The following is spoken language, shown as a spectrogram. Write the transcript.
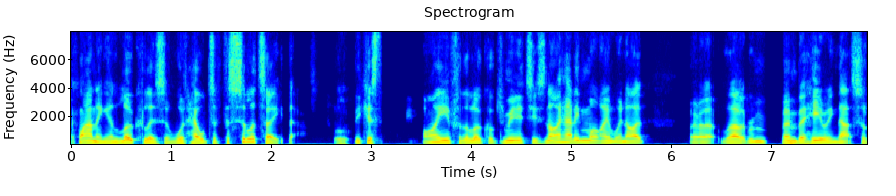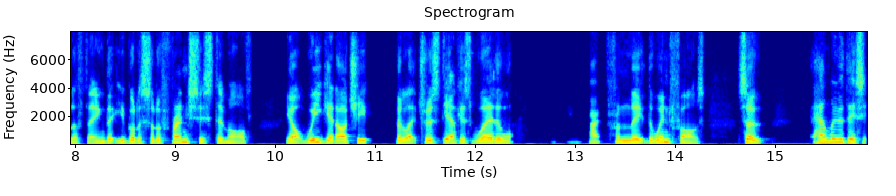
planning and localism would help to facilitate that Mm. because buying from the local communities. And I had in mind when I uh, well, I remember hearing that sort of thing that you've got a sort of French system of, you know, we get our cheap electricity Yeah. because we're the impact from the, the wind farms. So help me with this.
